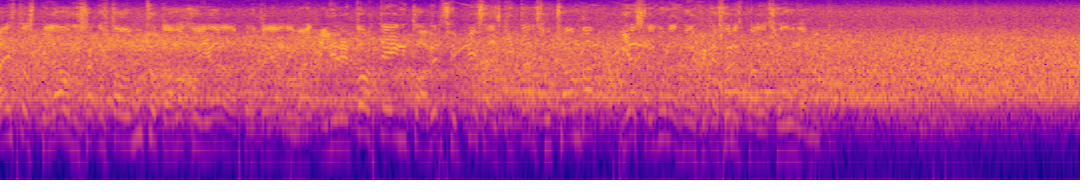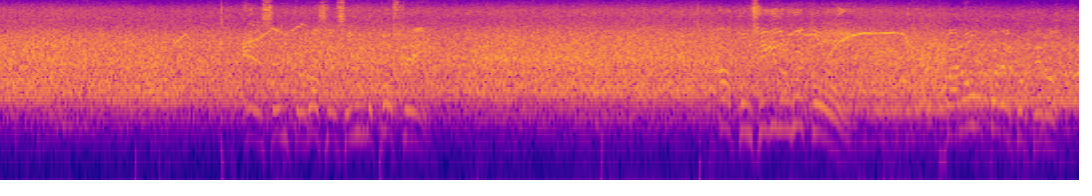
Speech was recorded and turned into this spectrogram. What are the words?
A estos pelados les ha costado mucho trabajo llegar a la portería rival. El director técnico a ver si empieza a desquitar su chamba y hace algunas modificaciones para la segunda mitad. El centro va hacia el segundo poste. Ha conseguido el hueco. Balón para el portero.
